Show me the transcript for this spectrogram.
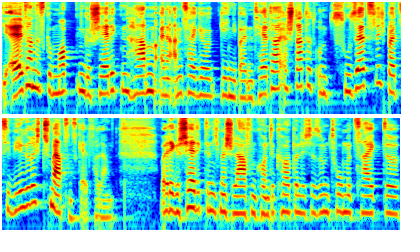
Die Eltern des gemobbten Geschädigten haben eine Anzeige gegen die beiden Täter erstattet und zusätzlich bei Zivilgericht Schmerzensgeld verlangt weil der Geschädigte nicht mehr schlafen konnte, körperliche Symptome zeigte,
